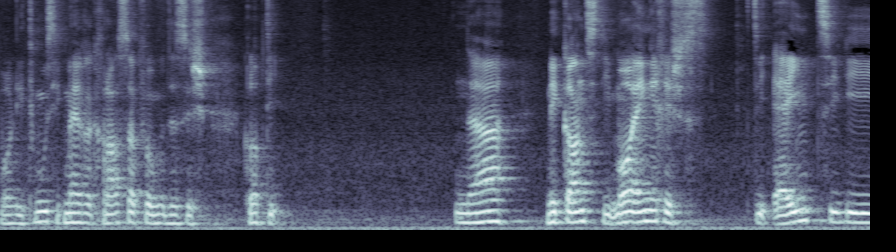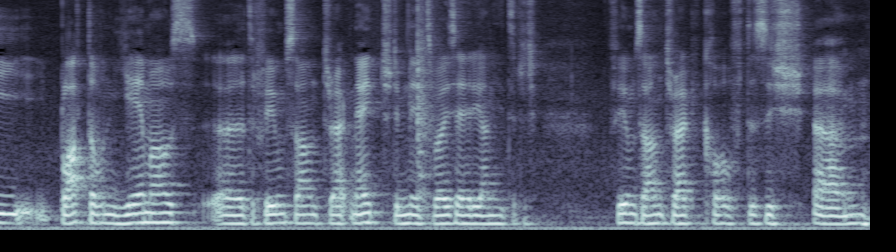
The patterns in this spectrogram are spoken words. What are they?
wo ich die Musik mega krass gefunden Das ist, glaube die... Nein, nicht ganz die. Mal eigentlich ist es die einzige Platte, die ich jemals äh, der Film-Soundtrack... Nein, stimmt nicht. Zwei Serien habe ich Film-Soundtrack gekauft. Das ist ähm,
